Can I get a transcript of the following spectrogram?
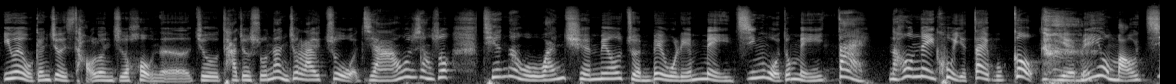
因为我跟 Joyce 讨论之后呢，就他就说，那你就来住我家。我就想说，天哪，我完全没有准备，我连美金我都没带，然后内裤也带不够，也没有毛巾。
